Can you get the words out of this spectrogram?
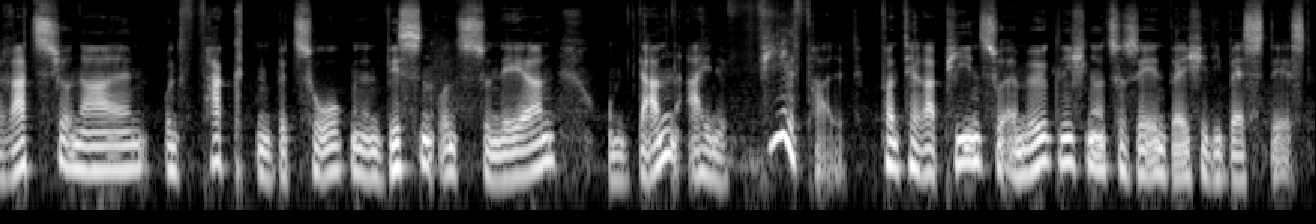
rationalen und faktenbezogenen Wissen uns zu nähern, um dann eine Vielfalt von Therapien zu ermöglichen und zu sehen, welche die beste ist.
